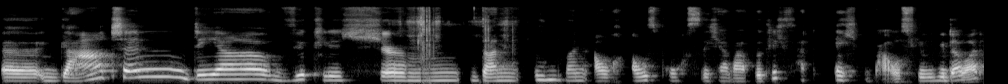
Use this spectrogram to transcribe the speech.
äh, Garten, der wirklich ähm, dann irgendwann auch ausbruchssicher war. Wirklich, es hat echt ein paar Ausflüge gedauert.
